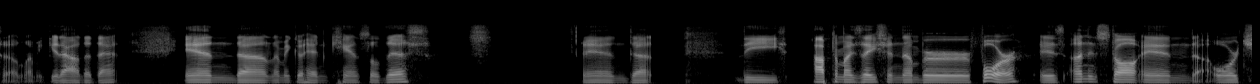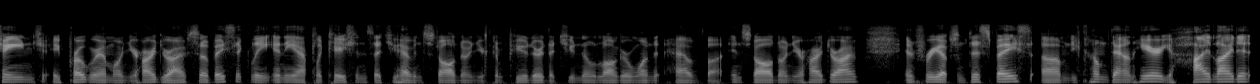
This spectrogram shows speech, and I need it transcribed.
So let me get out of that. And uh, let me go ahead and cancel this. And uh, the optimization number four is uninstall and uh, or change a program on your hard drive. So basically any applications that you have installed on your computer that you no longer want to have uh, installed on your hard drive and free up some disk space, um, you come down here, you highlight it,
